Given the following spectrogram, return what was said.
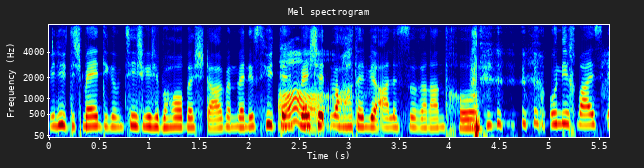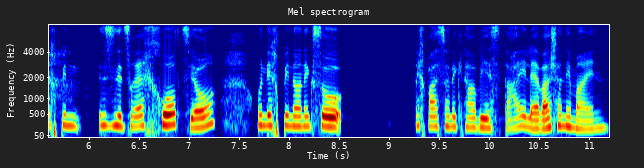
Weil heute ist Montag und Dienstag ist überhaupt Tag. Und wenn ich es heute Ah. entwäsche, oh, dann wird alles zueinander kommen. und ich weiß, ich bin, es ist jetzt recht kurz, ja. Und ich bin noch nicht so, ich weiß noch nicht genau, wie ich style. Weißt du, was ich meine?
